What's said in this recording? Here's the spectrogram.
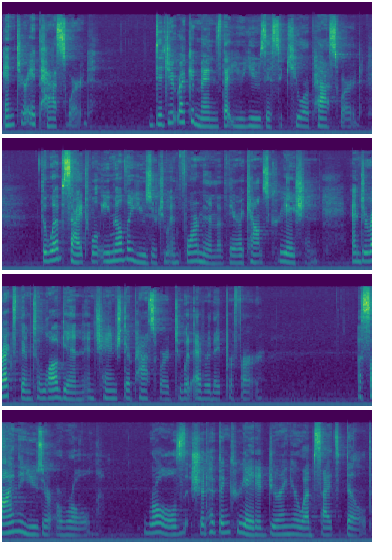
Enter a password. Digett recommends that you use a secure password. The website will email the user to inform them of their account's creation and direct them to log in and change their password to whatever they prefer. Assign the user a role. Roles should have been created during your website's build,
